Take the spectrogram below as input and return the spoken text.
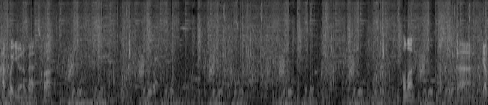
That put you in a bad spot. Hold on. Uh, yep.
